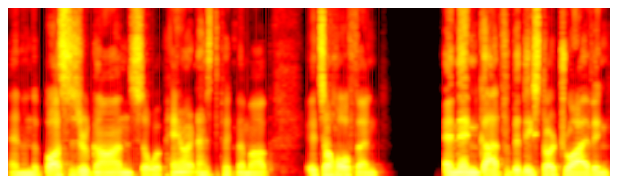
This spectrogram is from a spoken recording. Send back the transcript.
and then the buses are gone. So a parent has to pick them up. It's a whole thing. And then, God forbid, they start driving.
